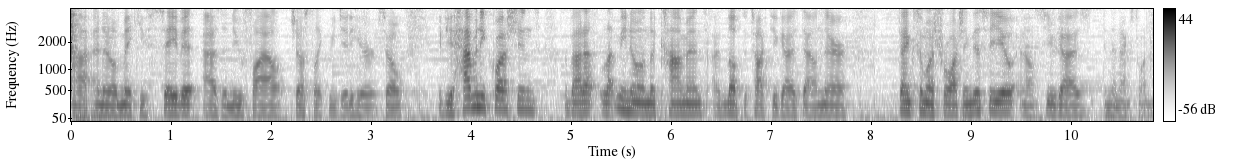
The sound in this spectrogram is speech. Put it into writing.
Uh, and it'll make you save it as a new file, just like we did here. So if you have any questions about it, let me know in the comments. I'd love to talk to you guys down there. Thanks so much for watching this video and I'll see you guys in the next one.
